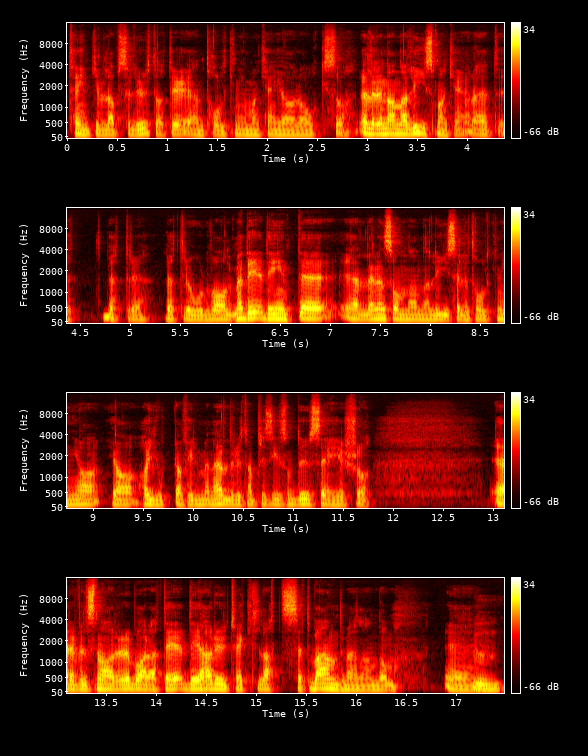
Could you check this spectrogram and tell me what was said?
tänker väl absolut att det är en tolkning man kan göra också. Eller en analys man kan göra, ett, ett bättre, bättre ordval. Men det, det är inte heller en sån analys eller tolkning jag, jag har gjort av filmen heller, utan precis som du säger så är det väl snarare bara att det, det har utvecklats ett band mellan dem. Eh, Mm.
